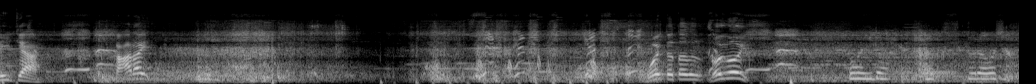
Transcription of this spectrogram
いじゃ。ん辛い。おいととおいおい・エクスプロージョン。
